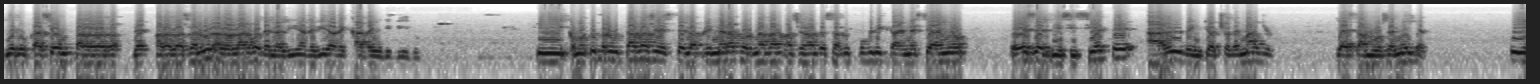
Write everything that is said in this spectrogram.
y educación para la, para la salud a lo largo de la línea de vida de cada individuo. Y como tú preguntabas, este, la primera Jornada Nacional de Salud Pública en este año es del 17 al 28 de mayo. Ya estamos en ella. Y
